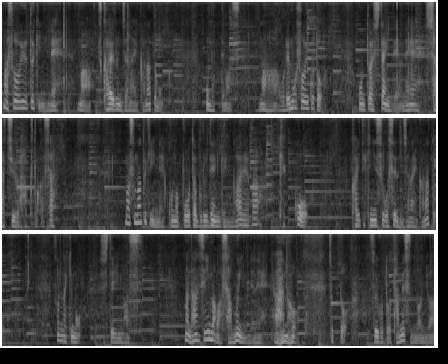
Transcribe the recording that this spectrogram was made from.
まあそういう時にねまあ使えるんじゃないかなとも思ってます。まあ俺もそういうこと本当はしたいんだよね。車中泊とかさ。まあそんな時にねこのポータブル電源があれば結構快適に過ごせるんじゃないかなと。そんな気もしています。まあなんせ今は寒いんでね。あのちょっとそういうことを試すのには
